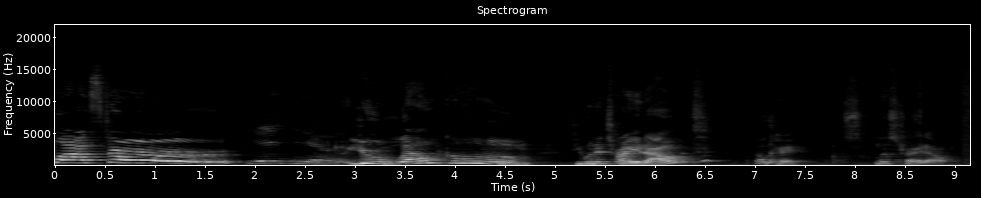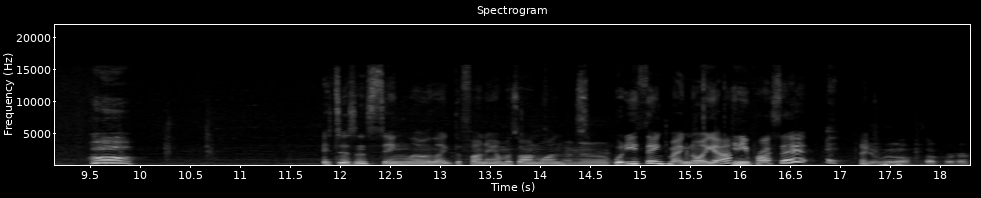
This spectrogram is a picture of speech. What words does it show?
Blaster! Yeah, You're welcome. Do you want to try it out? Okay, let's try it out. it doesn't sing low like the fun Amazon ones. I know. What do you think, Magnolia? Can you press it? Be a little tough for her.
